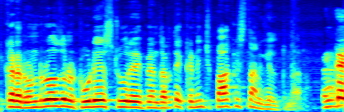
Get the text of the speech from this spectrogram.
ఇక్కడ రెండు రోజులు టూ డేస్ టూర్ అయిపోయిన తర్వాత ఇక్కడి నుంచి పాకిస్తాన్కి వెళ్తున్నారు. అంటే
